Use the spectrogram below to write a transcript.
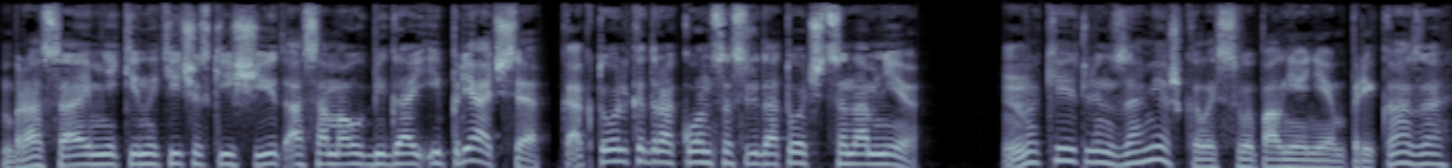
«Бросай мне кинетический щит, а сама убегай и прячься, как только дракон сосредоточится на мне». Но Кейтлин замешкалась с выполнением приказа,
